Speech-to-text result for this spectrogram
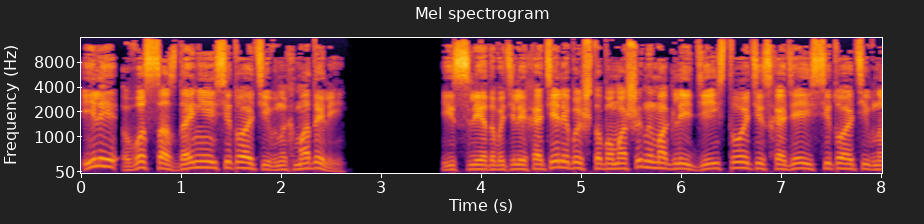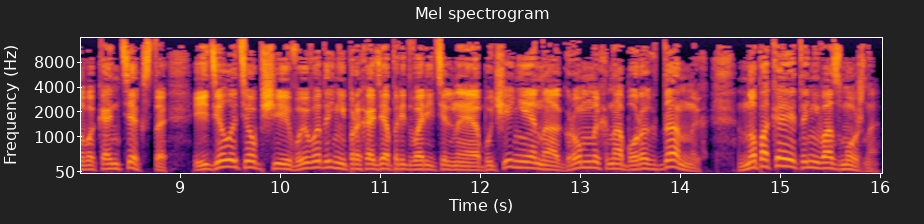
или воссоздание ситуативных моделей. Исследователи хотели бы, чтобы машины могли действовать исходя из ситуативного контекста и делать общие выводы, не проходя предварительное обучение на огромных наборах данных, но пока это невозможно.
